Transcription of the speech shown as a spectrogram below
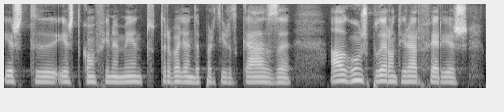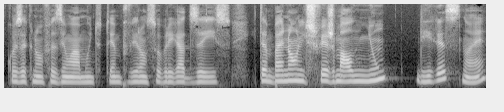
este, este confinamento trabalhando a partir de casa. Alguns puderam tirar férias, coisa que não faziam há muito tempo, viram-se obrigados a isso e também não lhes fez mal nenhum, diga-se, não é?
